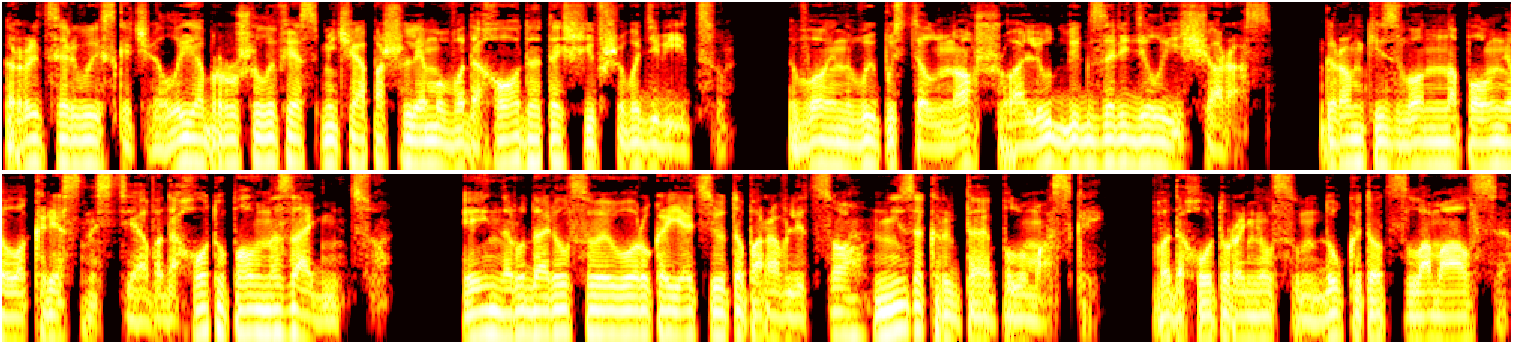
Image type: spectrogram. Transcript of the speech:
Рыцарь выскочил и обрушил эфес меча по шлему водохода, тащившего девицу. Воин выпустил ношу, а Людвиг зарядил еще раз. Громкий звон наполнил окрестности, а водоход упал на задницу. Эйнер ударил своего рукоятью топора в лицо, не закрытое полумаской. Водоход уронил сундук, и тот сломался.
